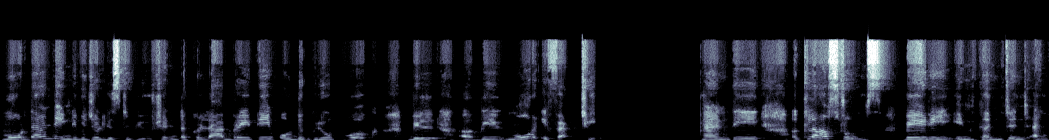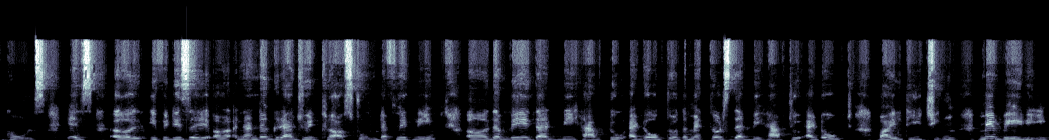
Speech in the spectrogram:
more than the individual distribution, the collaborative or the group work will uh, be more effective and the uh, classrooms vary in content and goals. Yes uh, if it is a uh, an undergraduate classroom definitely uh, the way that we have to adopt or the methods that we have to adopt while teaching may vary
